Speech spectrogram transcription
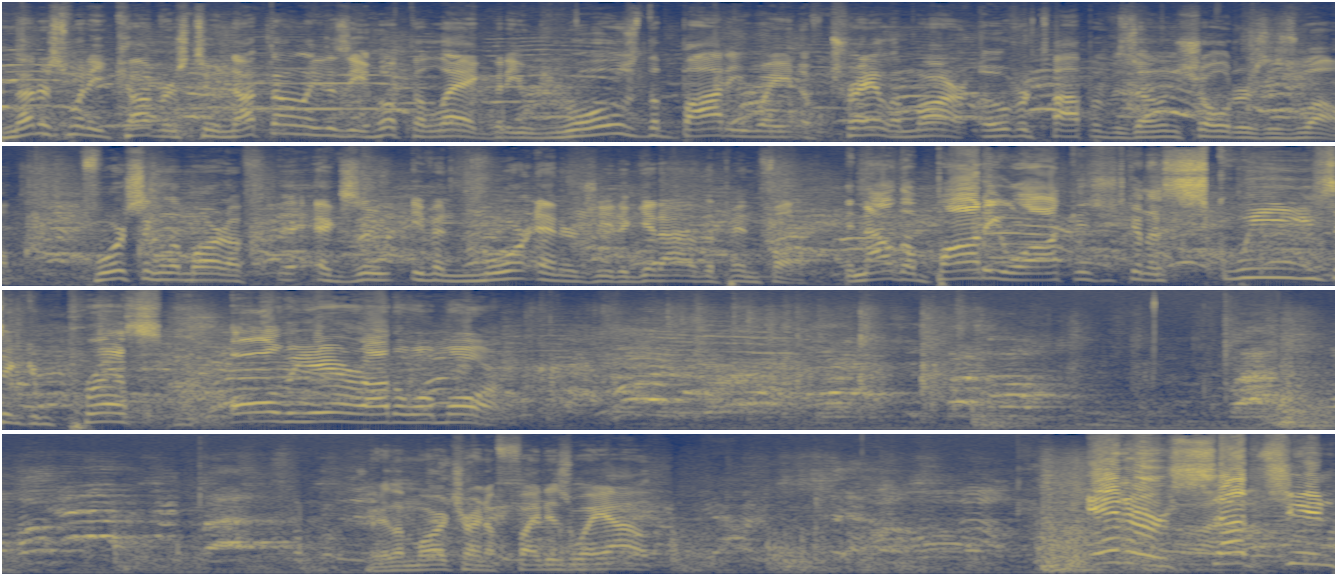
Notice when he covers too, not only does he hook the leg, but he rolls the body weight of Tre LaMar over top of his own shoulders as well, forcing LaMar to exude even more energy to get out of the pinfall. And now the body lock is just going to squeeze and compress all the air out of LaMar. LaMar trying to fight his way out. Interception,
